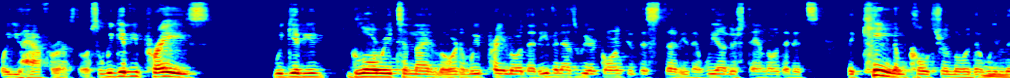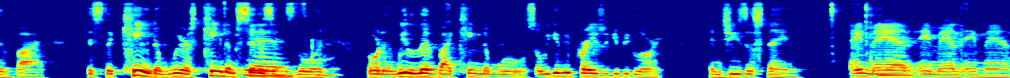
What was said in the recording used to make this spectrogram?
what you have for us, Lord. So we give you praise. We give you glory tonight, Lord. And we pray, Lord, that even as we are going through this study, that we understand, Lord, that it's the kingdom culture, Lord, that we Mm. live by. It's the kingdom. We are kingdom citizens, Yes, Lord, God. Lord, and we live by kingdom rules. So we give you praise, we give you glory. In Jesus' name. Amen. Amen. Amen.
